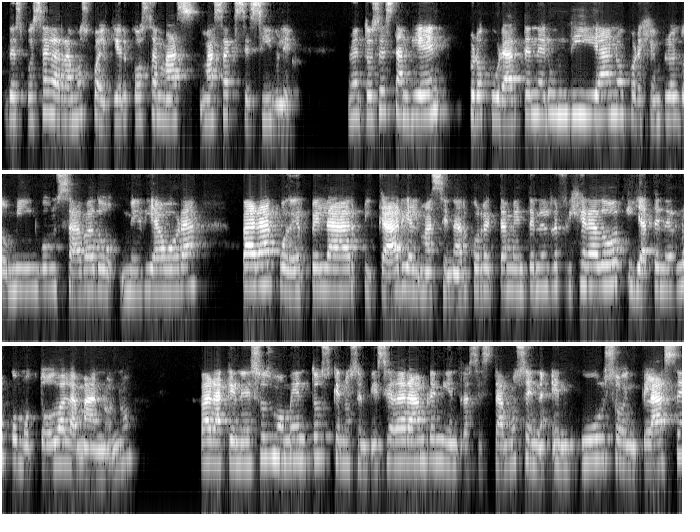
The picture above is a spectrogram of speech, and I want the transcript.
después agarramos cualquier cosa más, más accesible. Entonces también procurar tener un día, ¿no? Por ejemplo, el domingo, un sábado, media hora para poder pelar, picar y almacenar correctamente en el refrigerador y ya tenerlo como todo a la mano, ¿no? Para que en esos momentos que nos empiece a dar hambre mientras estamos en, en curso, en clase,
